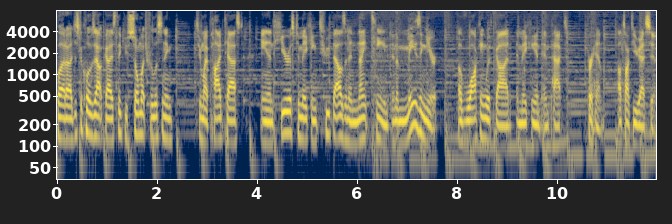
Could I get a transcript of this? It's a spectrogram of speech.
But uh, just to close out, guys, thank you so much for listening to my podcast. And here's to making 2019 an amazing year of walking with God and making an impact for Him. I'll talk to you guys soon.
